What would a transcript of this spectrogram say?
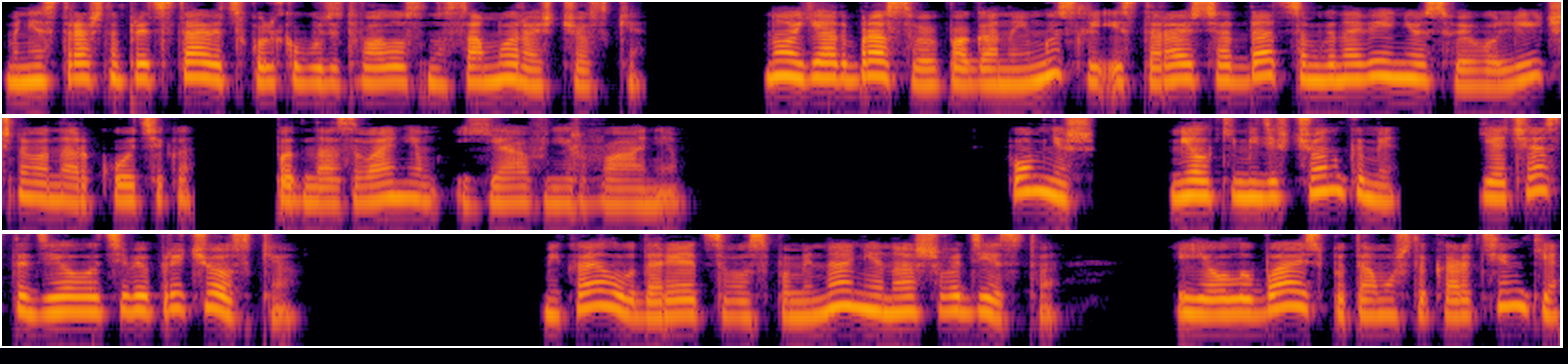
Мне страшно представить, сколько будет волос на самой расческе, но я отбрасываю поганые мысли и стараюсь отдаться мгновению своего личного наркотика под названием «Я в нирване». Помнишь, мелкими девчонками я часто делала тебе прически? Микаэла ударяется в воспоминания нашего детства, и я улыбаюсь, потому что картинки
